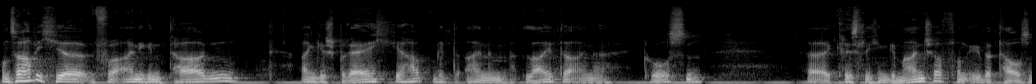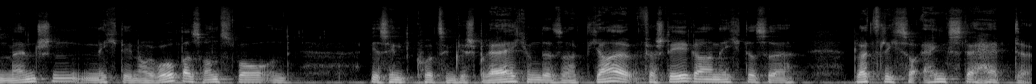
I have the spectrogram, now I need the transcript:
Und so habe ich hier vor einigen Tagen ein Gespräch gehabt mit einem Leiter einer großen äh, christlichen Gemeinschaft von über 1000 Menschen, nicht in Europa, sonst wo. Und wir sind kurz im Gespräch und er sagt, ja, er verstehe gar nicht, dass er plötzlich so Ängste hätte.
